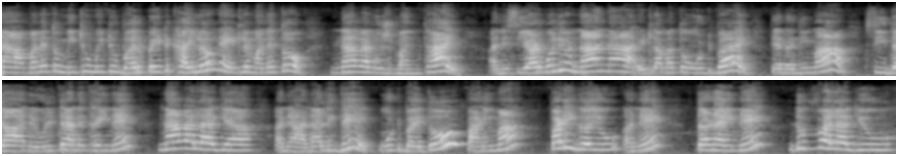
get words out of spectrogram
ના, મને તો મીઠું મીઠું ભરપેટ ખાઈ લઉં ને એટલે મને તો નાવાનું જ મન થાય. અને શિયાળ બોલ્યો, ના ના, એટલામાં તો ઊંટભાઈ ત્યાં નદીમાં સીધા અને ઉલટાને થઈને નાવા લાગ્યા અને આના લીધે ઊંટભાઈ તો પાણીમાં પડી ગયું અને તણાઈને ડૂબવા લાગ્યું.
